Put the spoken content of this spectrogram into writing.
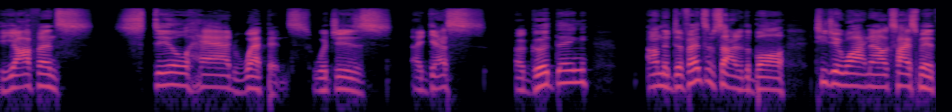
the offense still had weapons, which is, I guess, a good thing. On the defensive side of the ball, TJ Watt and Alex Highsmith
